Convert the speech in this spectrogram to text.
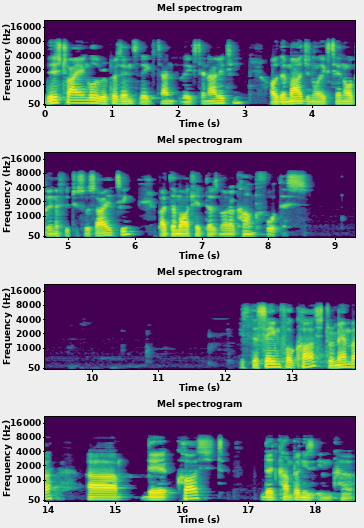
This triangle represents the, extern the externality or the marginal external benefit to society, but the market does not account for this. It's the same for cost. Remember, um, the cost that companies incur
